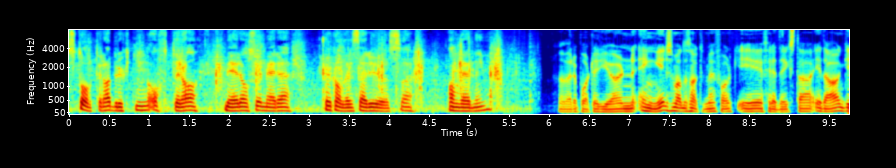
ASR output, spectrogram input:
stoltere av, brukt den oftere og mer også i mer det seriøse anledninger. Det var reporter Jørn Enger som hadde snakket med folk i Fredrikstad i dag.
